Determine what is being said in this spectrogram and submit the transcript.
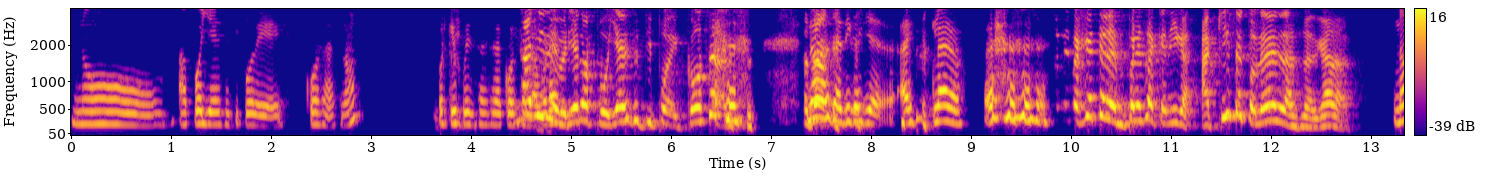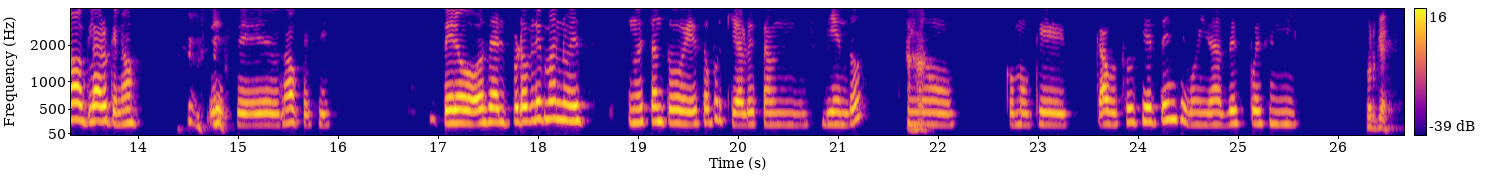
no apoya ese tipo de cosas, ¿no? Porque pues esa cosa. Nadie laboral. debería de apoyar ese tipo de cosas. O No, sea, o sea, digo, ya, ay, claro. Imagínate la empresa que diga, aquí se toleran las nalgadas. No, claro que no. Este, no, pues sí. Pero, o sea, el problema no es, no es tanto eso, porque ya lo están viendo, Ajá. sino como que causó cierta inseguridad después en mí. ¿Por qué?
